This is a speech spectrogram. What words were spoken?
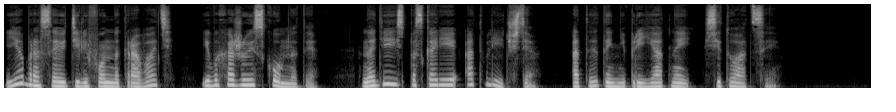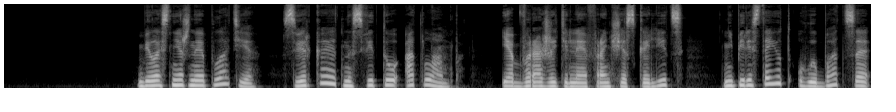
я бросаю телефон на кровать и выхожу из комнаты, надеясь поскорее отвлечься от этой неприятной ситуации. Белоснежное платье сверкает на свету от ламп, и обворожительная Франческа лиц не перестает улыбаться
